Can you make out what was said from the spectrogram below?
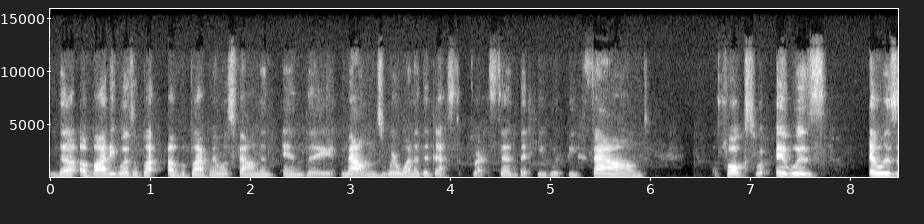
The, a body was a black, of a Black man was found in, in the mountains where one of the death threats said that he would be found. Folks, it was, it was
